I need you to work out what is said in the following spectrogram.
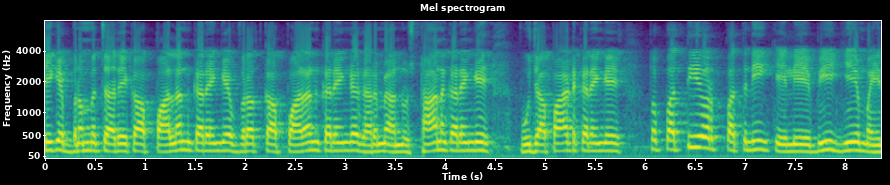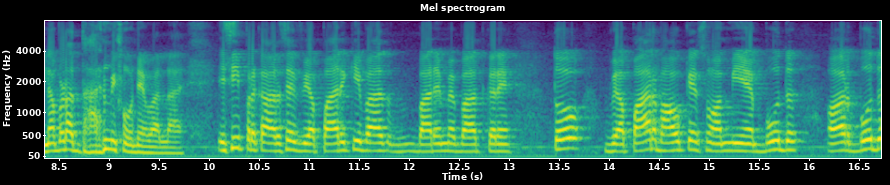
ठीक है, ब्रह्मचार्य का पालन करेंगे, व्रत का पालन करेंगे, घर में अनुष्ठान करेंगे पूजा पाठ करेंगे। तो पति और पत्नी के लिए भी ये महीना बड़ा धार्मिक होने वाला है। इसी प्रकार से व्यापार की बात, बारे में बात करें तो व्यापार भाव के स्वामी हैं बुध और बुध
